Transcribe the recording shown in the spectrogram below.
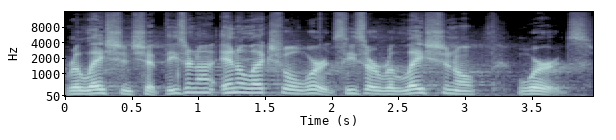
relationship. These are not intellectual words, these are relational words.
